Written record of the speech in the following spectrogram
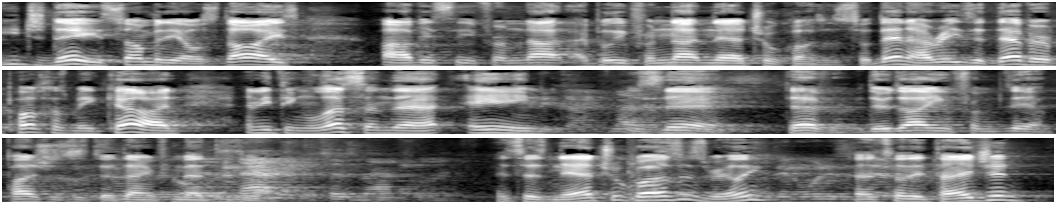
each day somebody else dies, obviously from not, I believe, from not natural causes. So then, Harez dever, pachas mekan, anything less than that, ain, is there, dever. They're dying from, yeah, pashas, they're dying from that disease. It says naturally. It says natural causes, really? Then what is That's how they touch it?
